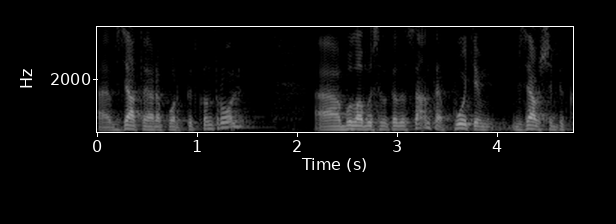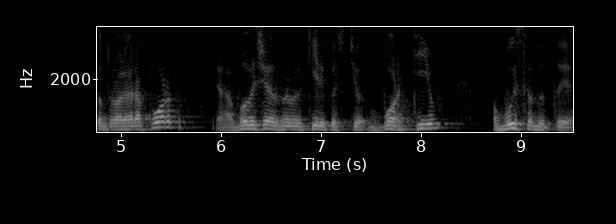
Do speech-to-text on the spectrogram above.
е, взяти аеропорт під контроль. Е, Була висадка десанта. Потім, взявши під контроль аеропорт, величезною кількістю бортів висадити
